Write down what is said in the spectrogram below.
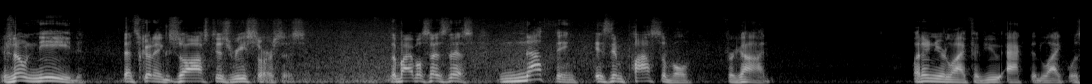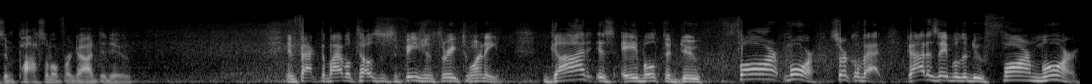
There's no need that's going to exhaust his resources. The Bible says this nothing is impossible for God. What in your life have you acted like was impossible for God to do? In fact, the Bible tells us Ephesians 3:20, God is able to do far more. Circle that. God is able to do far more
